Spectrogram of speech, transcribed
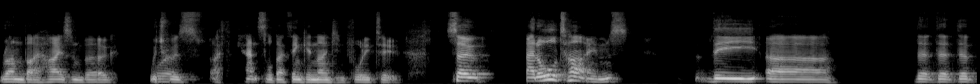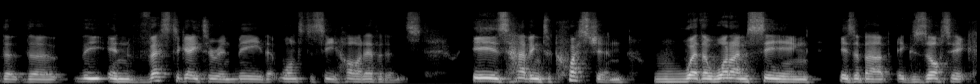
run by Heisenberg, which right. was cancelled, I think, in 1942. So at all times, the uh, the the the the the, the investigator in me that wants to see hard evidence is having to question whether what I'm seeing is about exotic,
